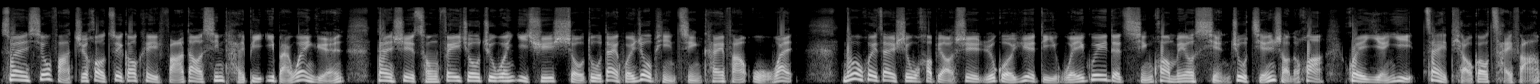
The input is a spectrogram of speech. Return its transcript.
虽然修法之后最高可以罚到新台币一百万元，但是从非洲猪瘟疫区首度带回肉品仅开罚五万。农委会在十五号表示，如果月底违规的情况没有显著减少的话，会严议再调高财罚。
